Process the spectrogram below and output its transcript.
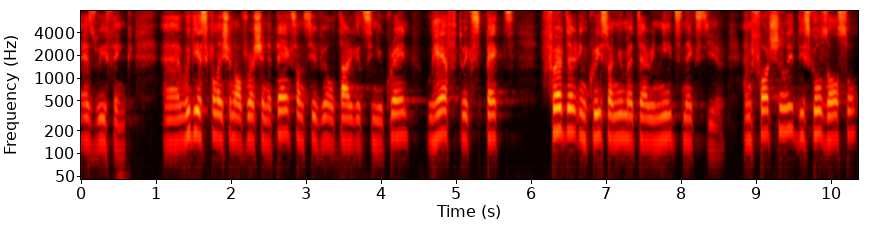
as we think. with the escalation of Russian attacks on civil targets in Ukraine, we have to expect further increase on humanitarian needs next year. Unfortunately, this goes also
